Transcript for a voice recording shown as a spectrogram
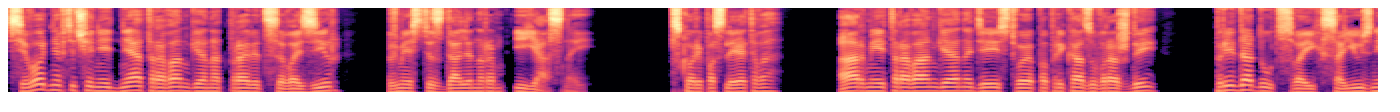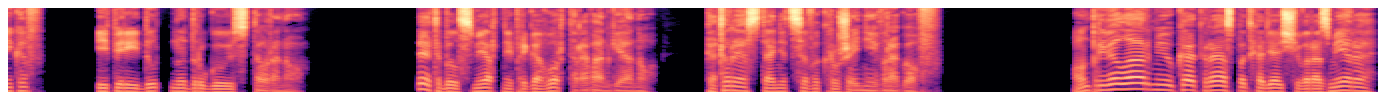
Сегодня в течение дня Таравангиан отправится в Азир вместе с Далинором и Ясной. Вскоре после этого армии Таравангиана, действуя по приказу вражды, предадут своих союзников и перейдут на другую сторону. Это был смертный приговор Таравангиану, который останется в окружении врагов. Он привел армию как раз подходящего размера,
